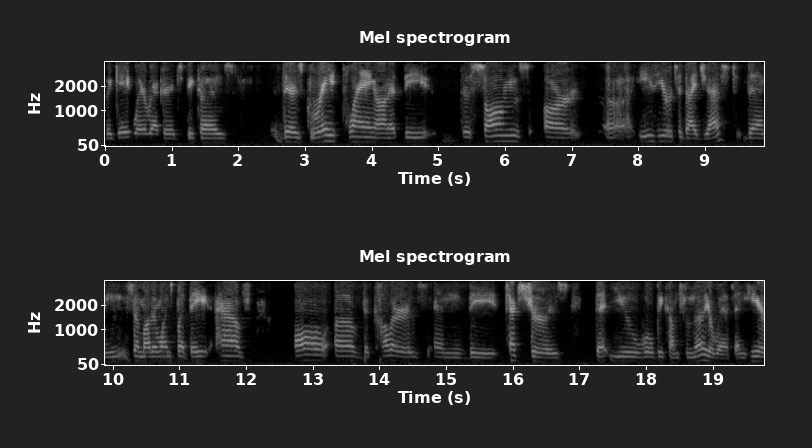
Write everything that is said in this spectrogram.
the gateway records because there's great playing on it. The the songs are uh, easier to digest than some other ones, but they have all of the colors and the textures that you will become familiar with and hear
